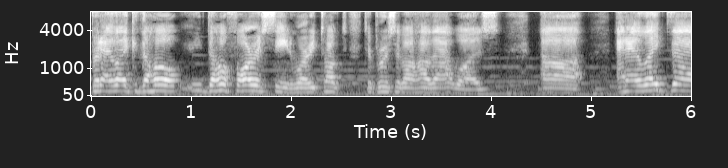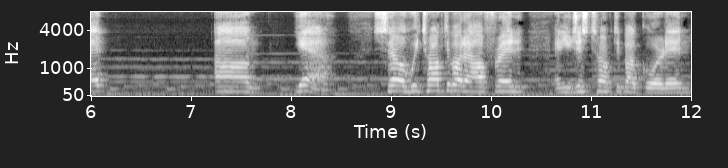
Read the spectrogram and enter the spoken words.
but I like the whole the whole forest scene where he talked to Bruce about how that was, uh, and I like that. Um, yeah. So we talked about Alfred, and you just talked about Gordon.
